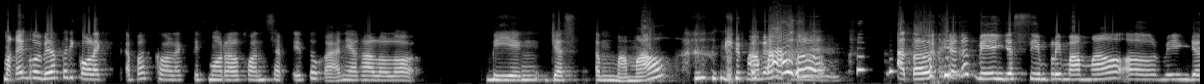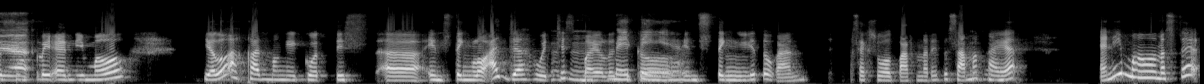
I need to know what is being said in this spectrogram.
makanya gue bilang tadi kolek apa kolektif moral konsep itu kan ya kalau lo being just a mammal gitu kan Mammal. hmm. atau ya kan being just simply mammal or being just Iya. simply animal ya lo akan mengikuti uh, insting lo aja which is Mhm. biological Mating, ya. insting itu kan sexual partner itu sama Mhm. kayak animal maksudnya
